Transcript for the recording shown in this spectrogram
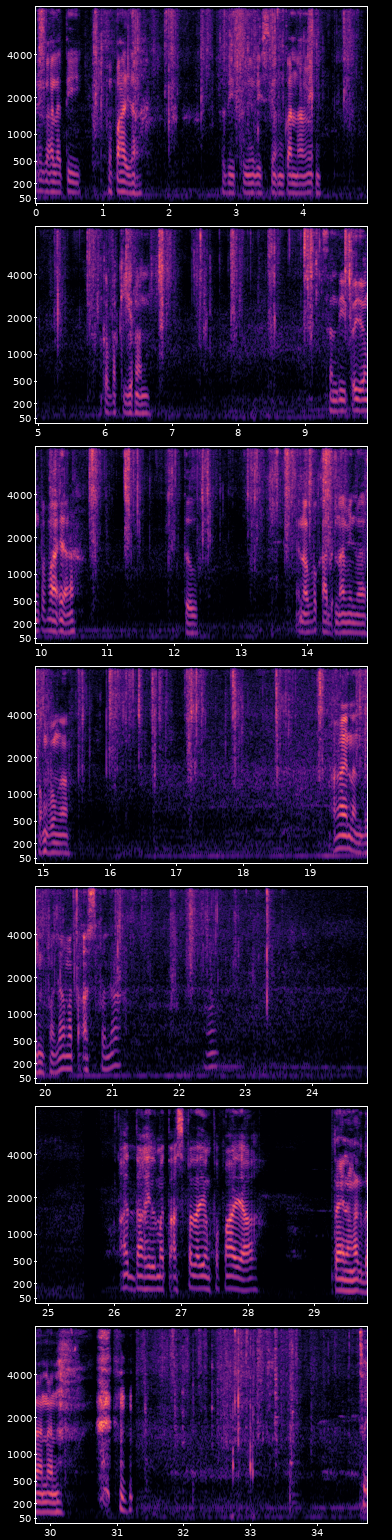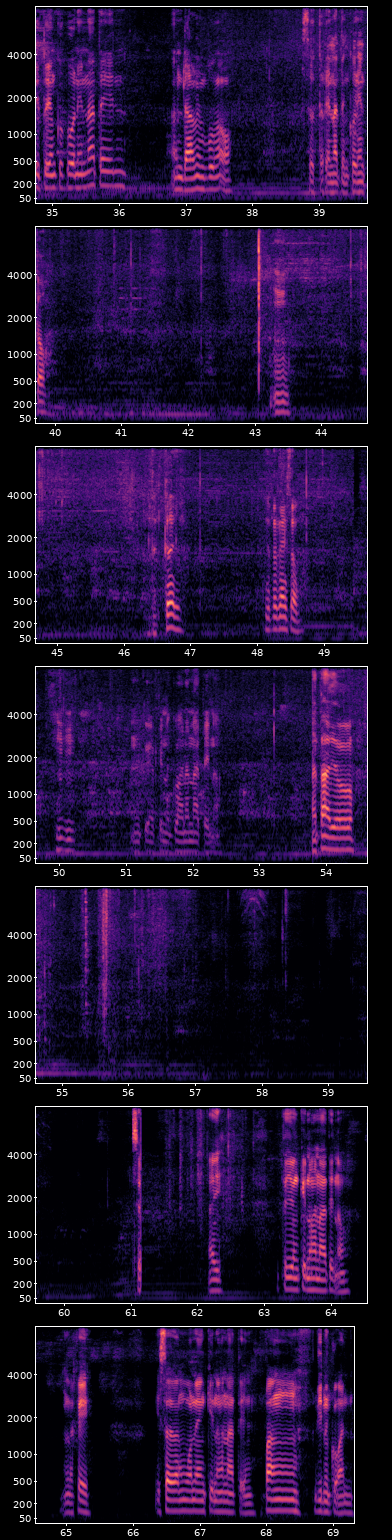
Ito yung galati papaya. So dito yung is yung kan namin. Kabakiran. Saan dito yung papaya? Ito. Yung avocado namin mga bunga. Ay, nandun pala. Mataas pala. Oh. At dahil mataas pala yung papaya, tayo ng hagdanan. so ito yung kukunin natin. Ang daming bunga oh. So try natin kunin to. Mm. Tagal. Ito guys oh. Ano pinagawa na natin oh. Na tayo. Ay, ito yung kinuha natin oh. Ang laki. Isa lang muna yung kinuha natin. Pang dinuguan.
